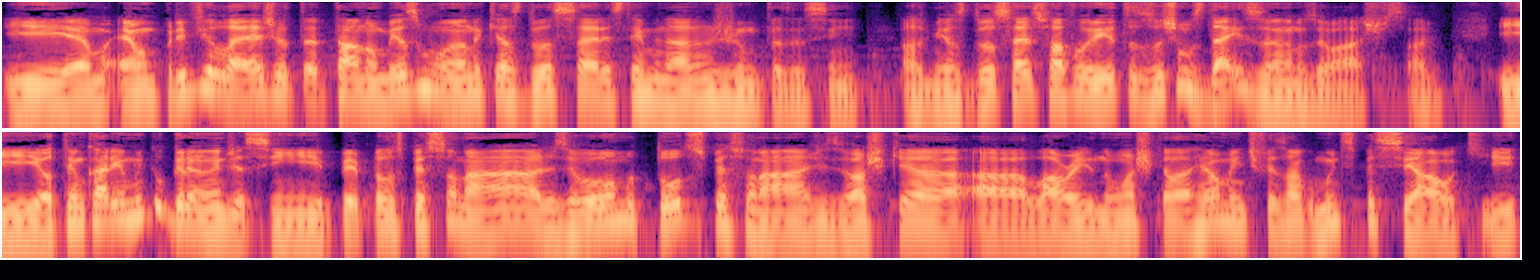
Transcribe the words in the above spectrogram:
E é, é, um privilégio estar tá no mesmo ano que as duas séries terminaram juntas, assim. As minhas duas séries favoritas dos últimos 10 anos, eu acho, sabe? E eu tenho um carinho muito grande, assim, pelos personagens. Eu amo todos os personagens. Eu acho que a, a Laurie Nunn, acho que ela realmente fez algo muito especial aqui.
